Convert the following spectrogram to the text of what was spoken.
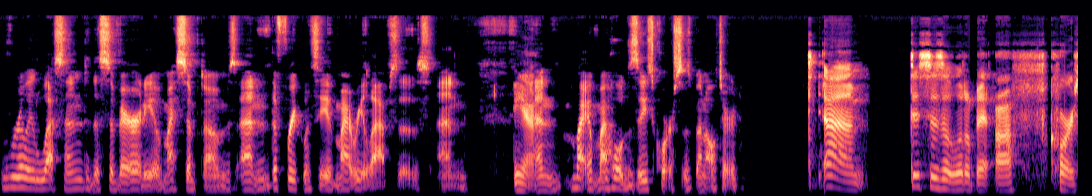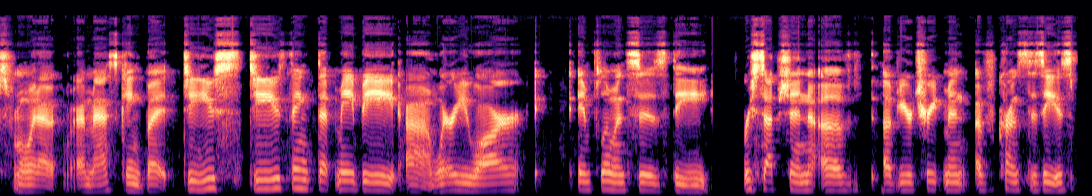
really lessened the severity of my symptoms and the frequency of my relapses. And yeah, and my my whole disease course has been altered. Um, this is a little bit off course from what I, am asking, but do you do you think that maybe uh, where you are influences the reception of of your treatment of Crohn's disease?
